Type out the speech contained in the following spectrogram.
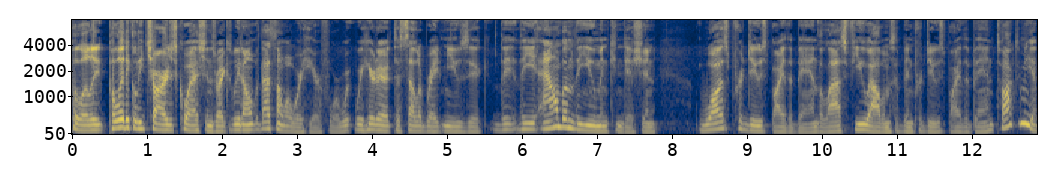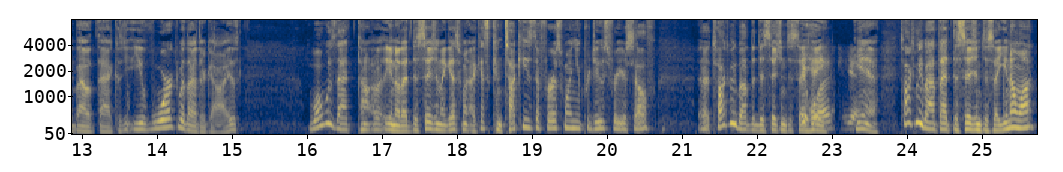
politi- politically charged questions right because we don't that's not what we're here for we're, we're here to, to celebrate music the the album the human condition was produced by the band. The last few albums have been produced by the band. Talk to me about that because you've worked with other guys. What was that? Uh, you know that decision. I guess when I guess Kentucky's the first one you produced for yourself. Uh, talk to me about the decision to say, it "Hey, was, yeah. yeah." Talk to me about that decision to say, "You know what?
